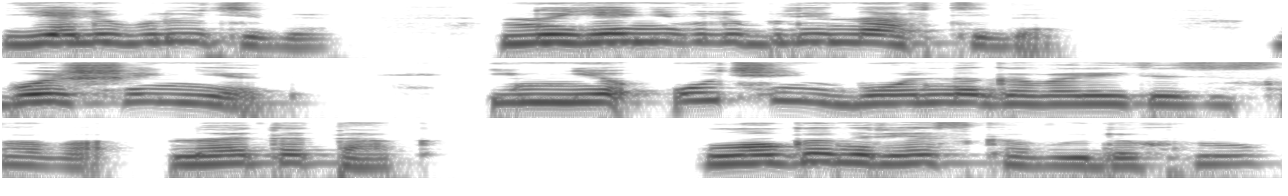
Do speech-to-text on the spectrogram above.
«Я люблю тебя, но я не влюблена в тебя. Больше нет, и мне очень больно говорить эти слова, но это так». Логан резко выдохнул,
